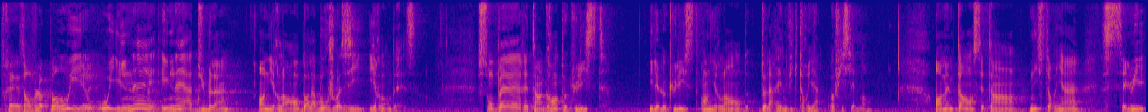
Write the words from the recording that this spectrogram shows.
très enveloppant. Oui, oui il, naît, il naît à Dublin, en Irlande, dans la bourgeoisie irlandaise. Son père est un grand oculiste. Il est l'oculiste en Irlande de la reine Victoria, officiellement. En même temps, c'est un historien, c'est lui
